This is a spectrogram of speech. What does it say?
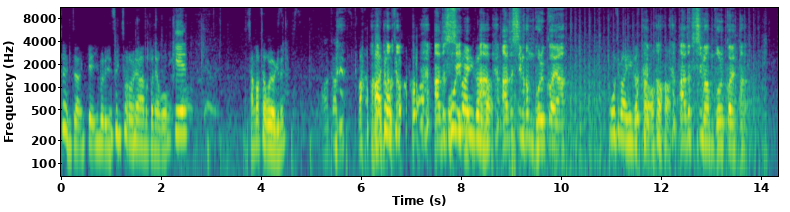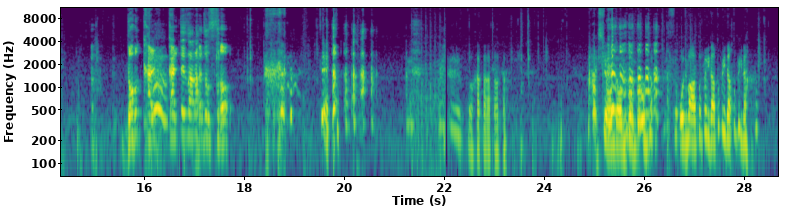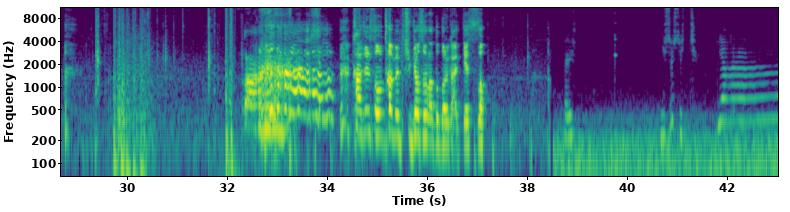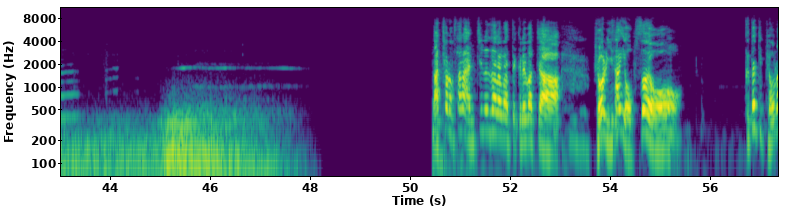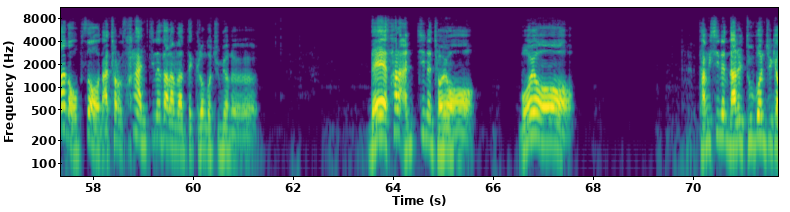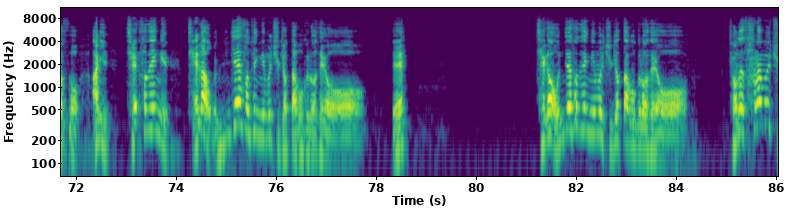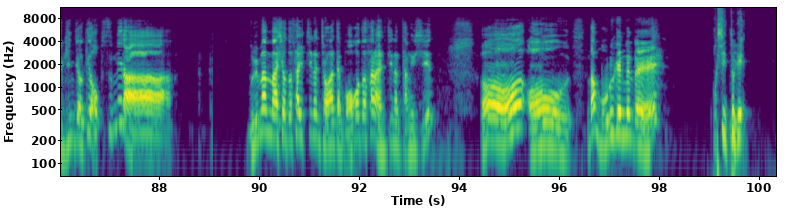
젠장 게임을 인생처럼 해야 하는 거냐고. 길 장갑 차고 여기는? 아 까비? 아 이거 오지마. 아저씨. 오지마, 인간아. 아, 아저씨만 볼 거야. 오지마 인간아 어. 아저씨만 볼 거야. 너 갈 갈 때 사라졌어. 어 갔다 갔다 갔다. 아씨 온다 온다 온다 온다. 오지마 뚝배기다 뚝배기다 뚝배기다 가질 수 없다면 죽여서라도 널 갖겠어 에이, 있을 수 있지. 야. 나처럼 살 안 찌는 사람한테 그래봤자 별 이상이 없어요. 그다지 변화가 없어. 나처럼 살 안 찌는 사람한테 그런 거 주면은. 네, 살안 찌는 저요. 뭐요? 당신은 나를 두 번 죽였어. 아니, 제, 선생님, 제가 언제 선생님을 죽였다고 그러세요? 예? 제가 언제 선생님을 죽였다고 그러세요? 저는 사람을 죽인 적이 없습니다. 물만 마셔도 살찌는 저한테 먹어도 살 안 찌는 당신? 어, 어, 난 모르겠는데. 혹시 저게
